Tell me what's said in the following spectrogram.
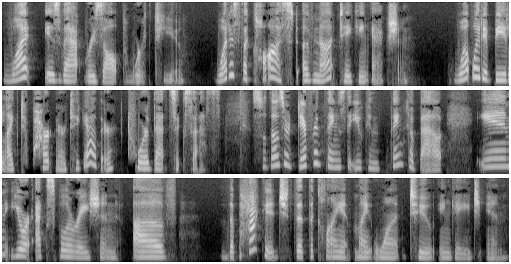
What is that result worth to you? What is the cost of not taking action? What would it be like to partner together toward that success? So those are different things that you can think about in your exploration of the package that the client might want to engage in.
